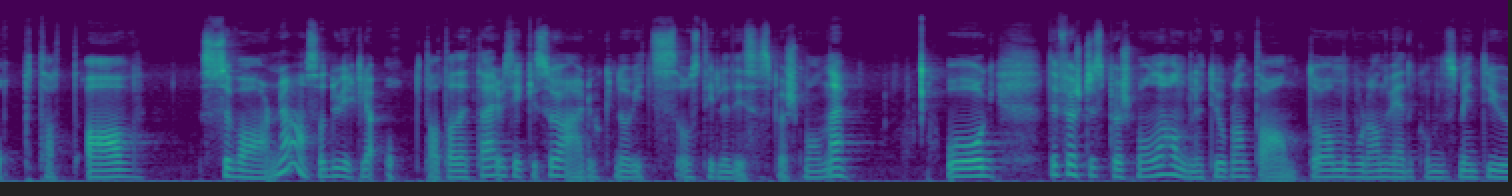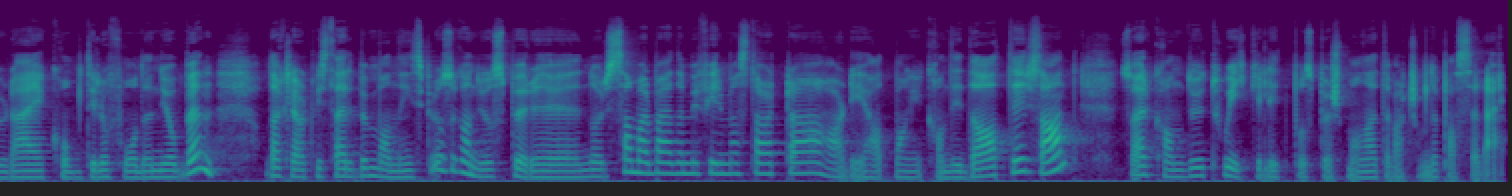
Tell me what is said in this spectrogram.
opptatt av svarene. Altså at du virkelig er opptatt av dette. her, Hvis ikke så er det jo ikke noe vits å stille disse spørsmålene. Og det første spørsmålet handlet jo bl.a. om hvordan vedkommende som intervjuer deg, kom til å få den jobben. Og det er klart Hvis det er et bemanningsbyrå, så kan du jo spørre når samarbeidet med firmaet starta. Har de hatt mange kandidater? sant? Så her kan du tweake litt på spørsmålene etter hvert som det passer deg.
